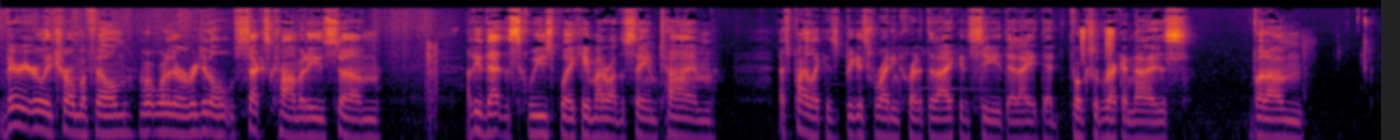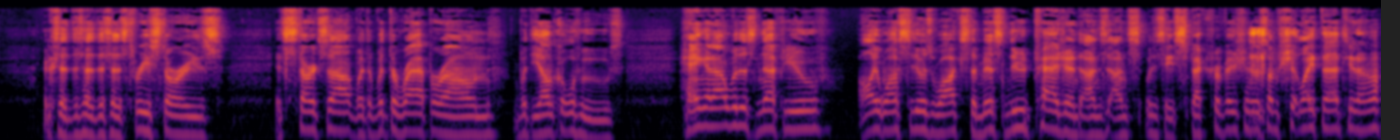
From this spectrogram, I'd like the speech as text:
very early Troma film, one of their original sex comedies. Um, I think that and Squeeze Play came out around the same time that's probably like his biggest writing credit that I can see that I that folks would recognize. But um, like I said, this has this has three stories. It starts out with with the wraparound with the uncle who's hanging out with his nephew. All he wants to do is watch the Miss Nude pageant on on what do you say Spectravision or some shit like that, you know.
